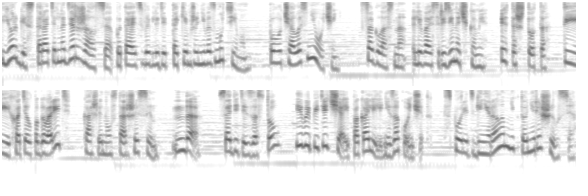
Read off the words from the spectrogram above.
Йоргис старательно держался, пытаясь выглядеть таким же невозмутимым. Получалось не очень. Согласна, Левай с резиночками – это что-то. «Ты хотел поговорить?» – кашлянул старший сын. «Да. Садитесь за стол и выпейте чай, пока Лили не закончит». Спорить с генералом никто не решился.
